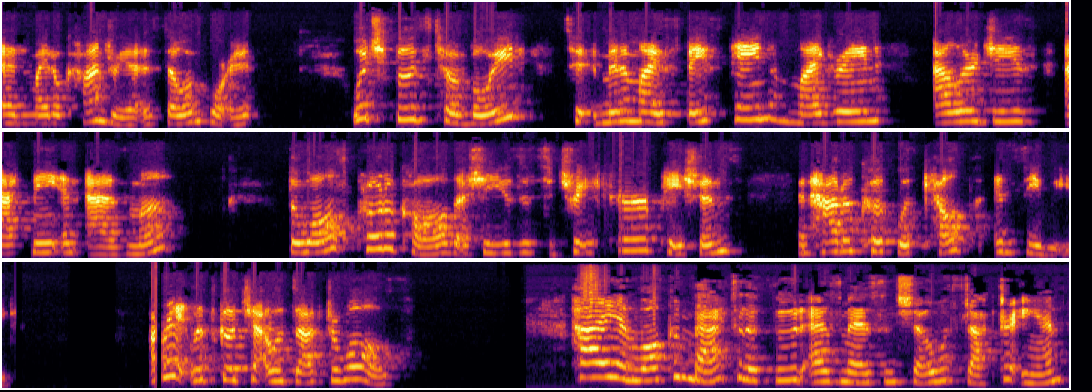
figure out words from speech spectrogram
and mitochondria is so important, which foods to avoid to minimize face pain, migraine, allergies, acne, and asthma, the Wahls protocol that she uses to treat her patients, and how to cook with kelp and seaweed. All right, let's go chat with Dr. Wahls. Hi, and welcome back to the Food as Medicine show with Dr. Anh.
